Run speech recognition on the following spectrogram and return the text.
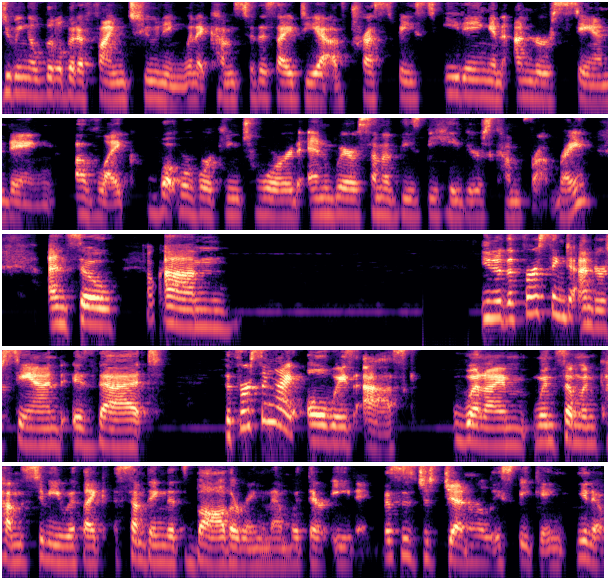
doing a little bit of fine tuning when it comes to this idea of trust based eating and understanding of like what we're working toward and where some of these behaviors come from right and so Okay. um you know the first thing to understand is that the first thing i always ask when i'm when someone comes to me with like something that's bothering them with their eating this is just generally speaking you know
